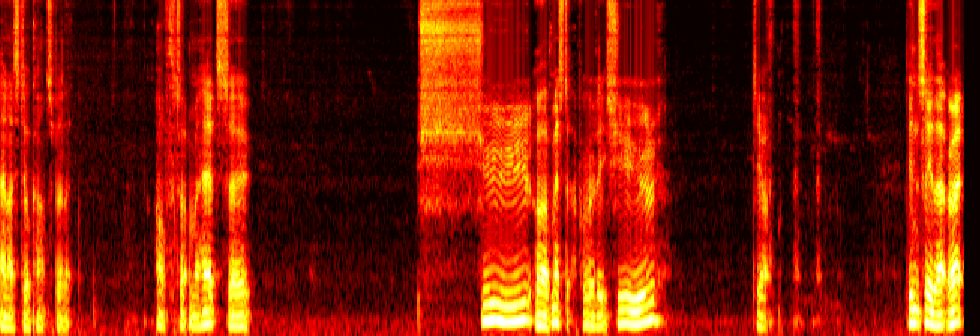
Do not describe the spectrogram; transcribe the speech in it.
and I still can't spell it off the top of my head. So, shoe. Oh, I've messed it up already. Shoe. Didn't see that right.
